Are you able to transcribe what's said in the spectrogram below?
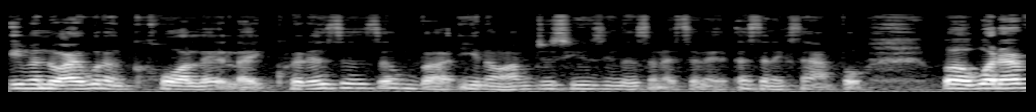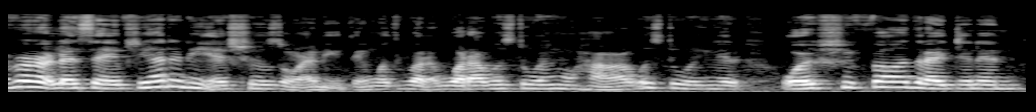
even though I wouldn't call it like criticism, but you know, I'm just using this as an, as an example. But whatever, let's say if she had any issues or anything with what, what I was doing or how I was doing it, or if she felt that I didn't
